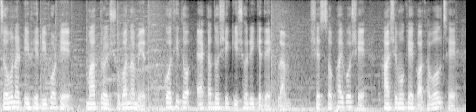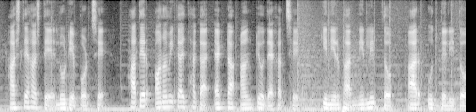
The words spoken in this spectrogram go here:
যমুনা টিভির রিপোর্টে মাত্রই শোভা নামের কথিত একাদশী কিশোরীকে দেখলাম। সে সোফায় বসে হাসি মুখে কথা বলছে, হাসতে হাসতে লুটিয়ে পড়ছে। হাতের অনামিকায় থাকা একটা আংটিও দেখাচ্ছে, কি নির্ভার, নির্লিপ্ত আর উদ্বেলিত।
